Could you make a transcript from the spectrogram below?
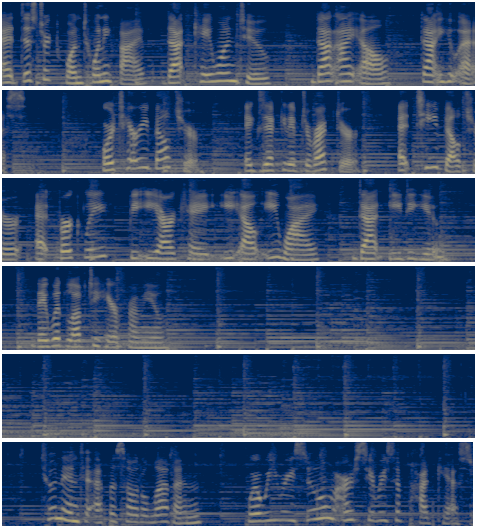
at district125.k12.il.us or Terry Belcher, Executive Director at tbelcher at berkeley, B-E-R-K-E-L-E-Y dot edu. They would love to hear from you. Tune in to episode 11 where we resume our series of podcasts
